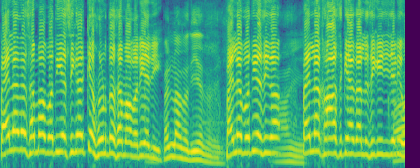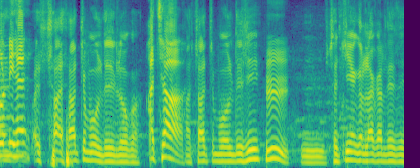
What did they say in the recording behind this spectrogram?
ਪਹਿਲਾਂ ਦਾ ਸਮਾਂ ਵਧੀਆ ਸੀਗਾ ਕਿ ਹੁਣ ਦਾ ਸਮਾਂ ਵਧੀਆ ਜੀ? ਪਹਿਲਾਂ ਵਧੀਆ ਤਾਂ ਸੀ ਪਹਿਲਾਂ ਵਧੀਆ ਸੀਗਾ। ਪਹਿਲਾਂ ਖਾਸ ਕੀ ਗੱਲ ਸੀਗੀ ਜੀ ਜਿਹੜੀ ਹੁਣ ਨਹੀਂ ਹੈ? ਸ- ਸੱਚ ਬੋਲਦੇ ਸੀ ਲੋਕ। ਅੱਛਾ। ਹਾਂ, ਸੱਚ ਬੋਲਦੇ ਸੀ। ਹੂੰ। ਹਮ, ਸੱਚੀਆਂ ਗੱਲਾਂ ਕਰਦੇ ਸੀ।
